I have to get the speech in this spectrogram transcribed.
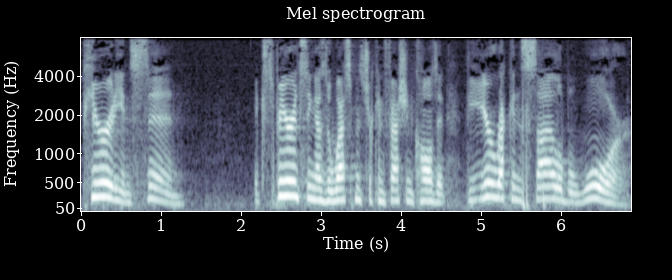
purity and sin, experiencing, as the Westminster Confession calls it, the irreconcilable war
